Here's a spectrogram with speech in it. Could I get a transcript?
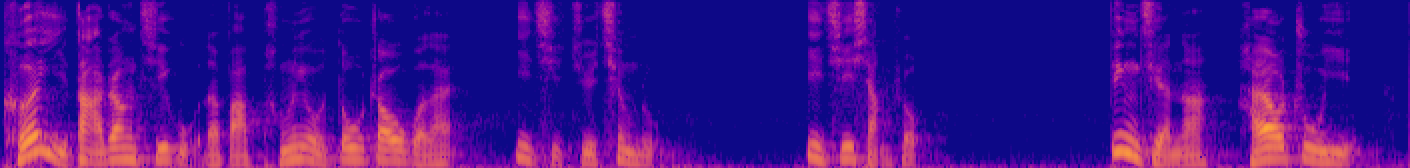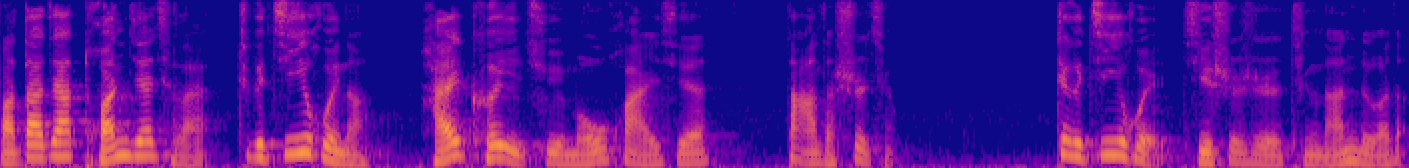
可以大张旗鼓的把朋友都招过来，一起去庆祝，一起享受，并且呢，还要注意。把大家团结起来，这个机会呢，还可以去谋划一些大的事情。这个机会其实是挺难得的。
